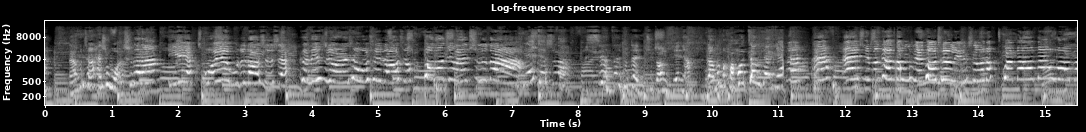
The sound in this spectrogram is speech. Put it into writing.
你，难不成还是我吃的啦？咦，我也不知道是谁，肯定是有人趁我睡着的时候偷偷进来吃的。别解释了，现在就带你去找你爹娘，让他们好好教育教育你。哎哎哎，你们看到是谁偷吃零食了吗？快帮帮我吧！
